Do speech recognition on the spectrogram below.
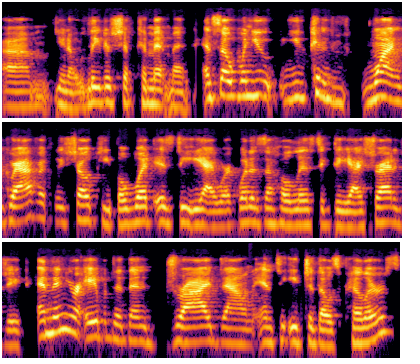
um, you know leadership commitment. And so when you you can one graphically show people what is DEI work, what is a holistic DEI strategy, and then you're able to then drive down into each of those pillars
